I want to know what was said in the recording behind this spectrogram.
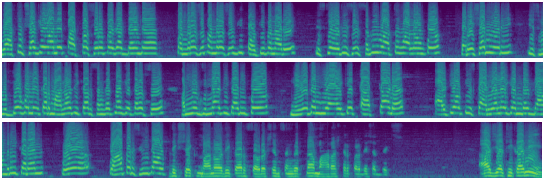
वाहतूक शाखे वाले पाँच पाँच सौ रुपए का दंड, पंद्रह सौ पंद्रह सौ की पौती बना रहे। इसके वजह से सभी वाहतूक वालों को परेशानी हो रही। इस मुद्दे को लेकर मानवाधिकार संगठन की तरफ़ से हमने जिला अधिकारी को निवेदन दिया है कि तात्काल आरटी ऑफिस कार्यालय के अंदर डामरीकरण वो वहां पर सुविधा अधीक्षक मानवाधिकार संरक्षण संघटना महाराष्ट्र प्रदेश अध्यक्ष। आज या ठिकाणी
